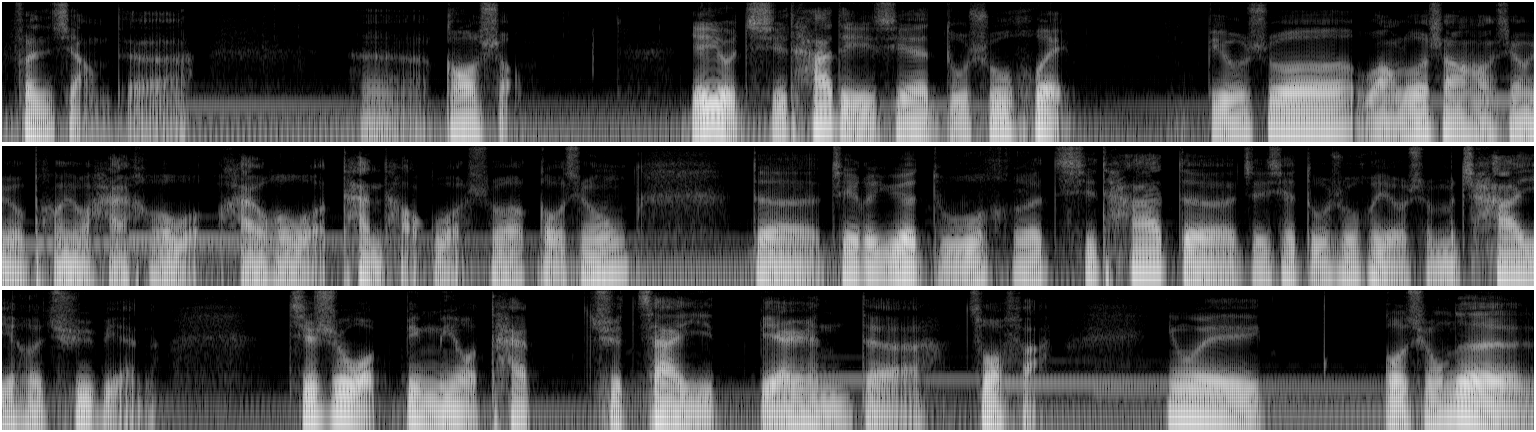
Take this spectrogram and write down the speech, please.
分享的呃高手。也有其他的一些读书会，比如说网络上好像有朋友还和我还和我探讨过，说狗熊。的这个阅读和其他的这些读书会有什么差异和区别呢？其实我并没有太去在意别人的做法，因为狗熊的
